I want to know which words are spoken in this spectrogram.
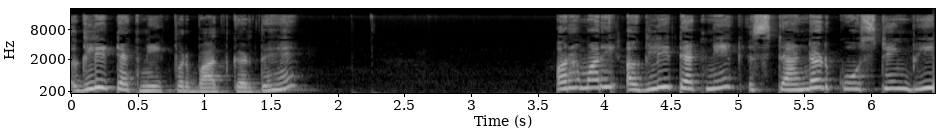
अगली टेक्निक पर बात करते हैं। और हमारी अगली टेक्निक स्टैंडर्ड कोस्टिंग भी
